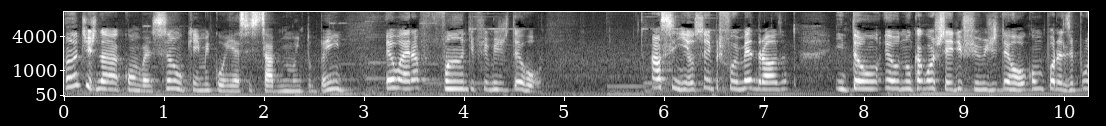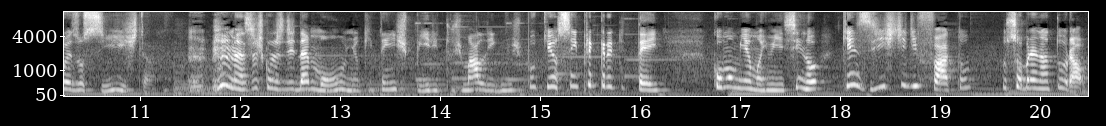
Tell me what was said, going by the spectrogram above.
Antes da conversão, quem me conhece sabe muito bem, eu era fã de filmes de terror. Assim, eu sempre fui medrosa, então eu nunca gostei de filmes de terror, como por exemplo O Exorcista, essas coisas de demônio que tem espíritos malignos, porque eu sempre acreditei, como minha mãe me ensinou, que existe de fato o sobrenatural.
